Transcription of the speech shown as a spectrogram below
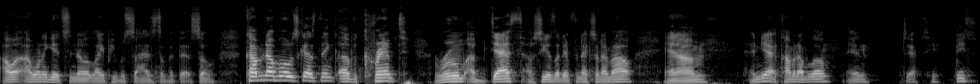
I want I want to get to know like people's sides and stuff like that. So comment down below what you guys think of Cramped Room of Death. I'll see you guys later for next one. I'm out. And um and yeah comment down below. And yeah see peace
